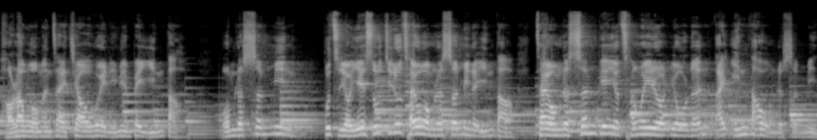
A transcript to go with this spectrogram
好让我们在教会里面被引导。我们的生命不只有耶稣基督成为我们的生命的引导，在我们的身边有成为有有人来引导我们的生命。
